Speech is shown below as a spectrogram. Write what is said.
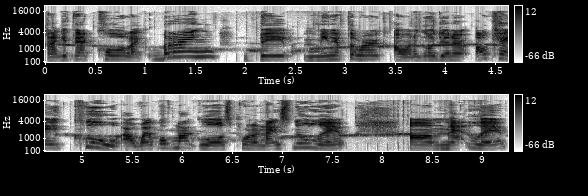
and I get that call like bring babe meet me after work I want to go dinner. Okay cool I wipe off my gloss put on a nice new lip um matte lip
